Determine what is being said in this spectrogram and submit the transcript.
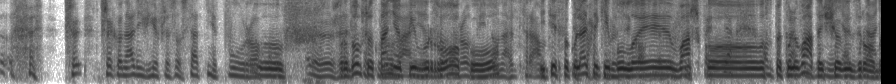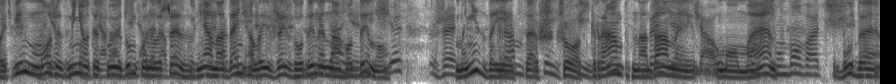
E, Впродовж останнього півроку і ці спекуляції, які були важко спекулювати, що він зробить. Він може змінювати свою думку не лише з дня на день, але й вже з години на годину. Мені здається, що Трамп на даний момент буде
